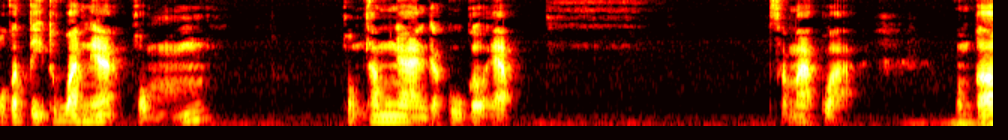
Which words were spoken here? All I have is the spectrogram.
ปกติทุกวันนี้ผม ผมทำงานกับ Google App ซะมากกว่า ผมก็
